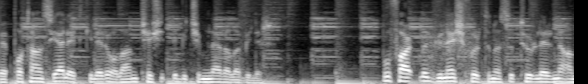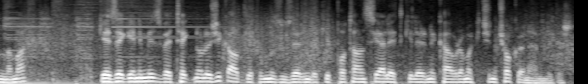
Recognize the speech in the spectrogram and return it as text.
ve potansiyel etkileri olan çeşitli biçimler alabilir. Bu farklı güneş fırtınası türlerini anlamak, gezegenimiz ve teknolojik altyapımız üzerindeki potansiyel etkilerini kavramak için çok önemlidir.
